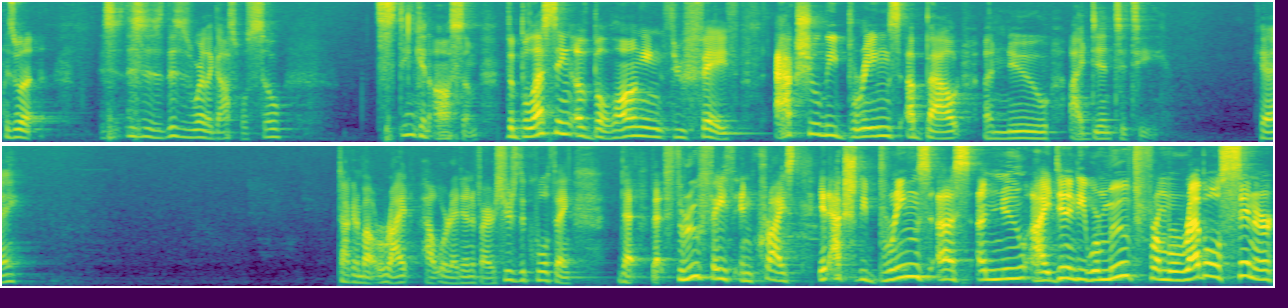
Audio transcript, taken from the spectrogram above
This is, what, this, is, this, is, this is where the gospel is so stinking awesome. The blessing of belonging through faith actually brings about a new identity. Okay? Talking about right outward identifiers. Here's the cool thing that, that through faith in Christ, it actually brings us a new identity. We're moved from rebel sinner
